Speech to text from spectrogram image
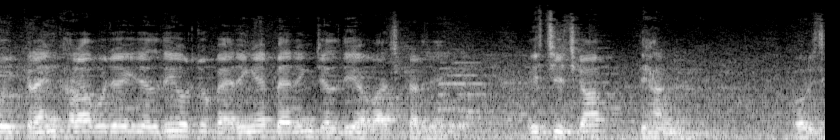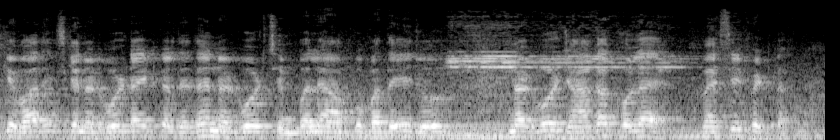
तो क्रैंक ख़राब हो जाएगी जल्दी और जो बैरिंग है बैरिंग जल्दी आवाज़ कर जाएगी इस चीज़ का ध्यान रखें। और इसके बाद इसके नटबोल्ट टाइट कर देते हैं। नटबोल्ट सिंपल है, आपको पता है जो नटबोल्ट जहाँ का खोला है, वैसे ही फिट करना है।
